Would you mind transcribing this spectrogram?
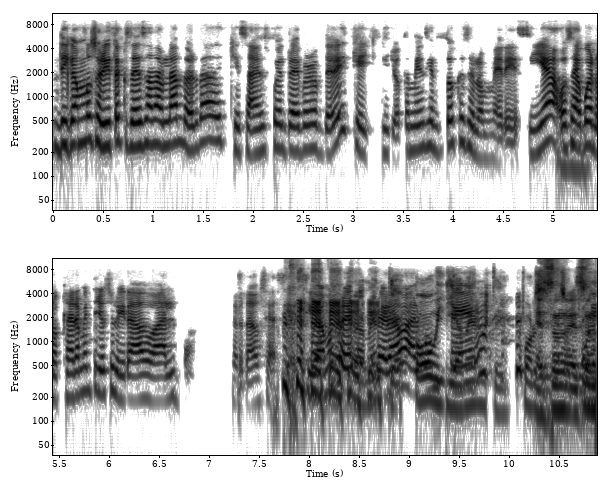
Digamos ahorita que ustedes están hablando, ¿verdad? De que Sainz fue el driver of the day, que, que yo también siento que se lo merecía. O sea, bueno, claramente yo se lo hubiera dado a Albon, ¿verdad? O sea, si, si vamos a ver, se lo dado a Albon, pero- obviamente, por Eso, eso no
